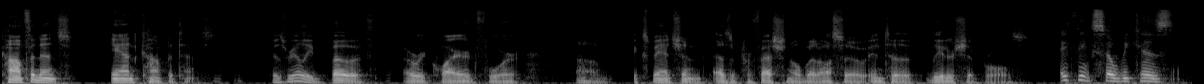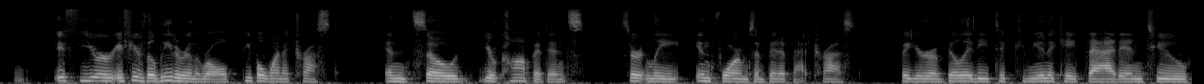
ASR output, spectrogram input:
confidence and competence, because really both are required for um, expansion as a professional, but also into leadership roles. I think so because if you're if you're the leader in the role, people want to trust, and so your competence certainly informs a bit of that trust. But your ability to communicate that and to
